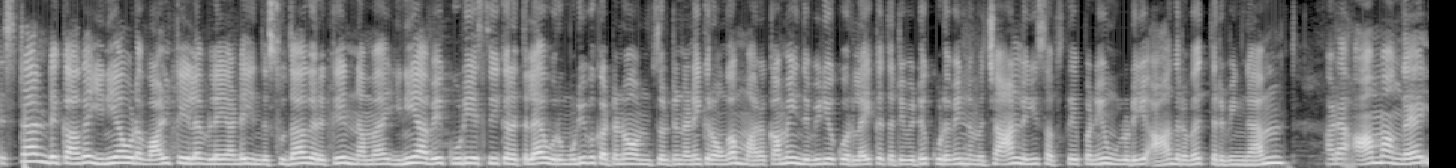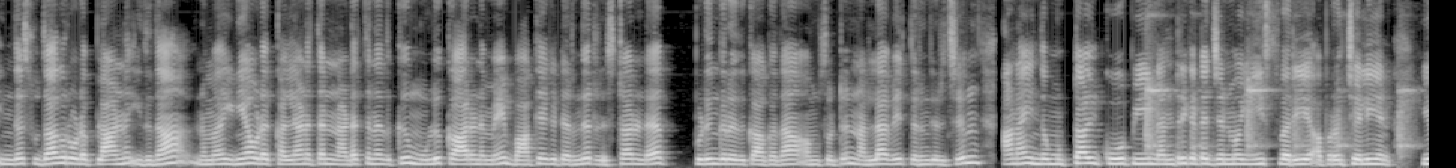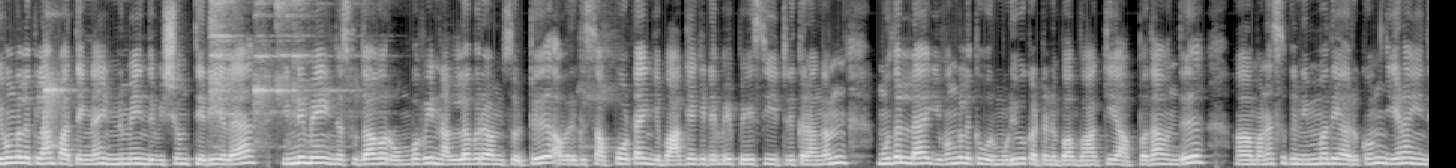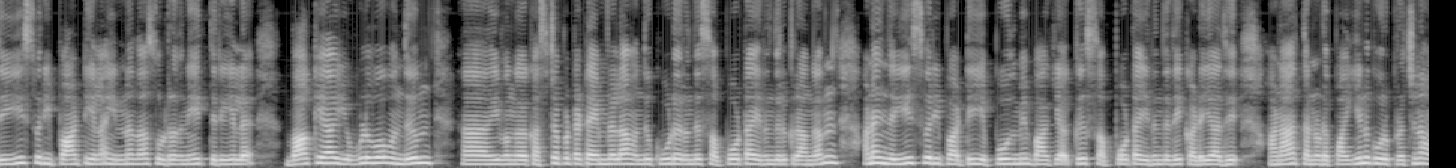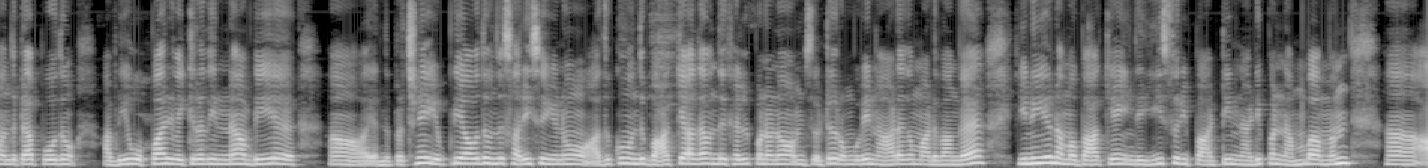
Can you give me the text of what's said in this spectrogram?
ரெஸ்டாரண்ட்டுக்காக இனியாவோட வாழ்க்கையில் விளையாண்ட இந்த சுதாகருக்கு நம்ம இனியாவே கூடிய சீக்கிரத்தில் ஒரு முடிவு கட்டணும் அப்படின்னு சொல்லிட்டு நினைக்கிறவங்க மறக்காமல் இந்த வீடியோக்கு ஒரு லைக்கை தட்டி விட்டு கூடவே நம்ம சேனலையும் சப்ஸ்கிரைப் பண்ணி உங்களுடைய ஆதரவை தருவீங்க. அட ஆமாங்க இந்த சுதாகரோட பிளான் இதுதான். நம்ம இனியாவோட கல்யாணத்தை நடத்துனதுக்கு முழு காரணமே பாக்கியா கிட்டேருந்து ரெஸ்டாரண்ட்டை பிடுங்கிறதுக்காக தான் அப்படின்னு சொல்லிட்டு நல்லாவே தெரிஞ்சிருச்சு. ஆனால் இந்த முட்டாள் கோபி நன்றி கட்ட ஜென்மம் ஈஸ்வரி அப்புறம் செலியன் இவங்களுக்கெல்லாம் பார்த்தீங்கன்னா இன்னுமே இந்த விஷயம் தெரியலை. இன்னுமே இந்த சுதாகர் ரொம்பவே நல்லவர் அப்படின்னு சொல்லிட்டு அவருக்கு சப்போர்ட்டாக இங்கே பாக்கியா கிட்டவே பேசிகிட்டு இருக்கிறாங்க. முதல்ல இவங்களுக்கு ஒரு முடிவு கட்டணுப்பா பாக்கியா அப்போ தான் வந்து மனசுக்கு நிம்மதியாக இருக்கும். ஏன்னா இந்த ஈஸ்வரி பாட்டியெல்லாம் என்னதான் சொல்கிறதுனே தெரியல. பாக்கியா எவ்வளவோ வந்து இவங்க கஷ்டப்பட்ட டைம்லலாம் வந்து கூட இருந்து சப்போர்ட்டாக இருந்திருக்கிறாங்க. ஆனால் இந்த ஈஸ்வரி பாட்டி எப்போதுமே பாக்யாவுக்கு சப்போர்ட்டாக இருந்ததே கிடையாது. ஆனால் தன்னோட பையனுக்கு ஒரு பிரச்சனை வந்துட்டால் போதும். அப்படியே ஒப்பாரி வைக்கிறது என்ன? அப்படியே அந்த பிரச்சனையை எப்படியாவது வந்து சரி செய்யணும். அதுக்கும் வந்து பாக்கியா தான் வந்து ஹெல்ப் பண்ணணும் அப்படின்னு சொல்லிட்டு ரொம்பவே நாடகம் ஆடுவாங்க. இனியும் நம்ம பாக்கியா இந்த ஈஸ்வரி பாட்டி நடிப்பை நம்பாமல்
